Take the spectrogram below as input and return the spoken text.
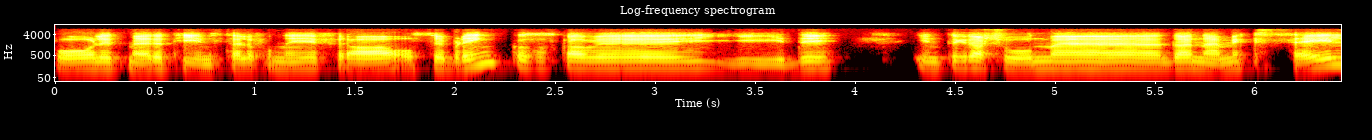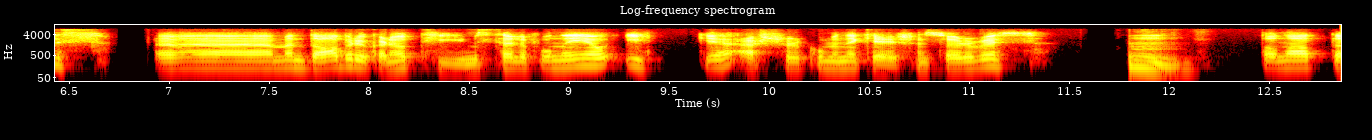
få litt mer Teams-telefoni fra oss i Blink. Og så skal vi gi de integrasjon med Dynamic Sales. men da bruker den jo Teams-telefoni og ikke Asher Communication Service. Mm. Sånn at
